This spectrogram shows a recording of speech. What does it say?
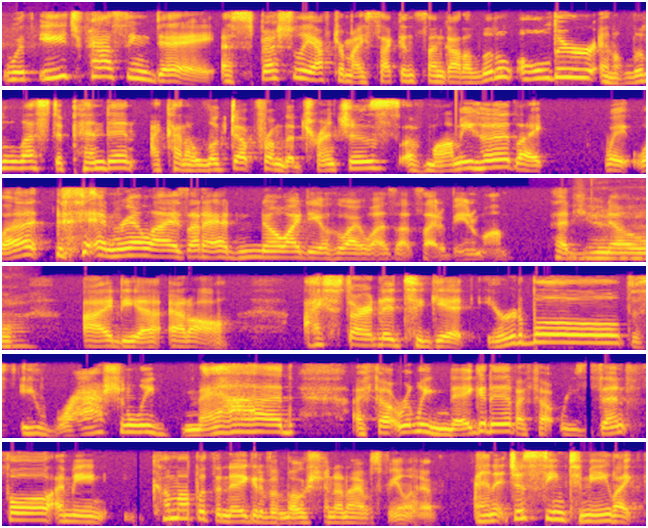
with each passing day, especially after my second son got a little older and a little less dependent, I kind of looked up from the trenches of mommyhood, like, wait, what? and realized that I had no idea who I was outside of being a mom. Had yeah. no idea at all. I started to get irritable, just irrationally mad. I felt really negative. I felt resentful. I mean, come up with a negative emotion, and I was feeling it. And it just seemed to me like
